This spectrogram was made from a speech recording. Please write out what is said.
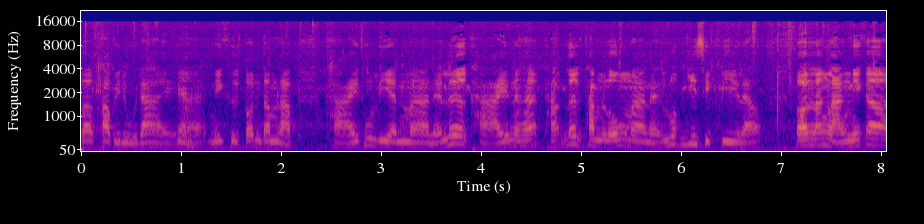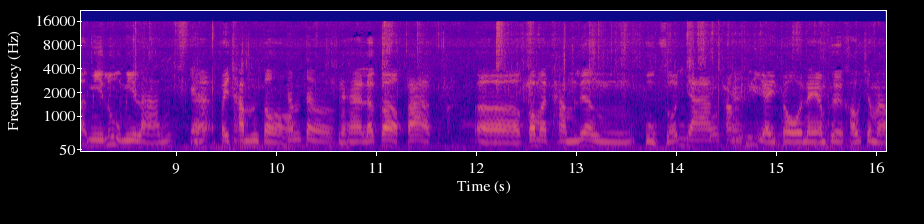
ก็เข้าไปดูได้นะจ้ะฮะนี่คือต้นตำรับขายทุเรียนมาเนี่ยเลิกขายนะฮะทำเลิกทำลงมาเนี่ยร่วม 20 ปีแล้ว ตอนหลังๆนี้ก็มีลูกมีหลานนะฮะไปทำต่อทำต่อนะฮะแล้วก็ป้าเอ่อก็มาทำเรื่องปลูกสวนยางทำจ้ะที่ใหญ่โตในอำเภอเขาชะเมา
